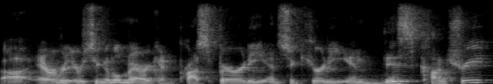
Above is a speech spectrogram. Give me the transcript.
uh, every, every single American, prosperity and security in this country,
